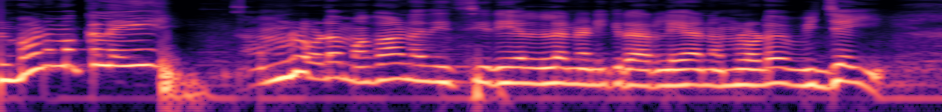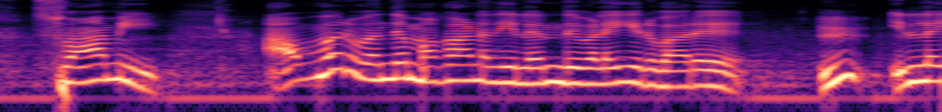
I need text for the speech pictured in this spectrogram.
அன்பான மக்களே நம்மளோட மகாநதி சீரியலில் நடிக்கிறார் இல்லையா? நம்மளோட விஜய் சுவாமி. அவர் வந்து மகாநதியிலேருந்து விலகிடுவார் ம் இல்லை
